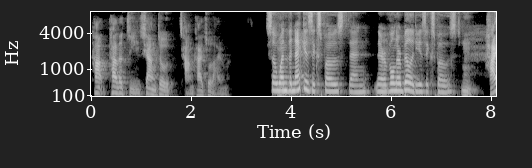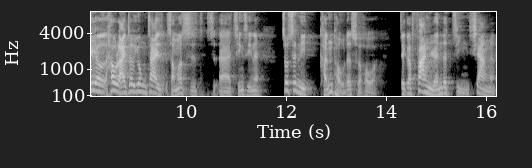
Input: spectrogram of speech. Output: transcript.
他他的景象就敞开出来了嘛。 So when the neck is exposed, then their vulnerability is exposed. 嗯，还有后来就用在什么时时呃情形呢？ 就是你啃头的时候啊，这个犯人的景象啊，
